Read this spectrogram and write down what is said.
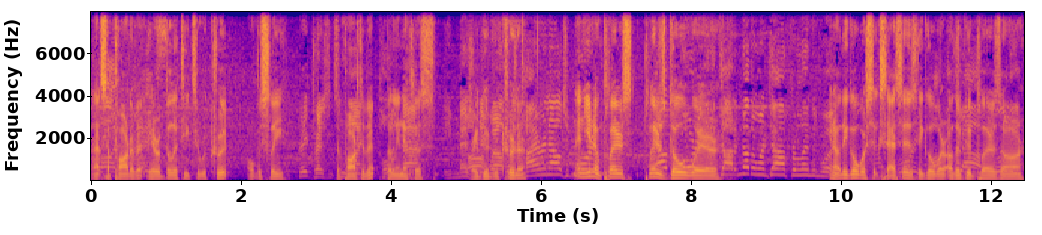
That's a part of it. Their ability to recruit, obviously, is a part of it. Billy Nicholas, very good recruiter. And you know, players players go where you know they go where success is. They go where other good players are.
